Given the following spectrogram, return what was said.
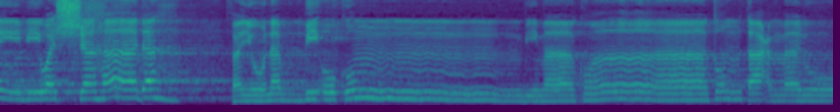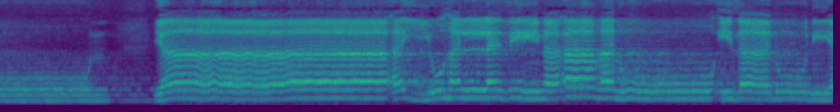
الغيب والشهادة فينبئكم بما كنتم تعملون. يا أيها الذين آمنوا إذا نودي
